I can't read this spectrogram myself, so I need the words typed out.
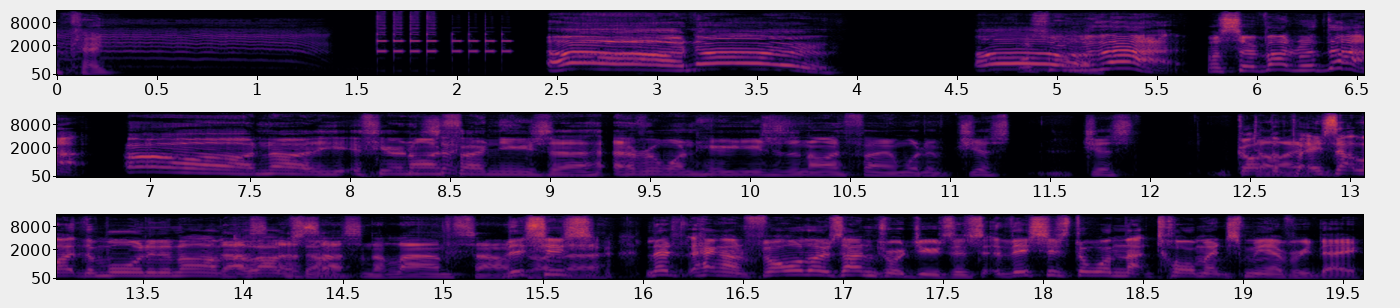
Okay. Oh no! Oh, What's wrong with that? What's so bad with that? Oh no! If you're an So- iPhone user, everyone who uses an iPhone would have just just. Got the. Is that like the morning alarm, That's, alarm that's, sound? that's an alarm sound. This right is there. let hang on for all those Android users. This is the one that torments me every day.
